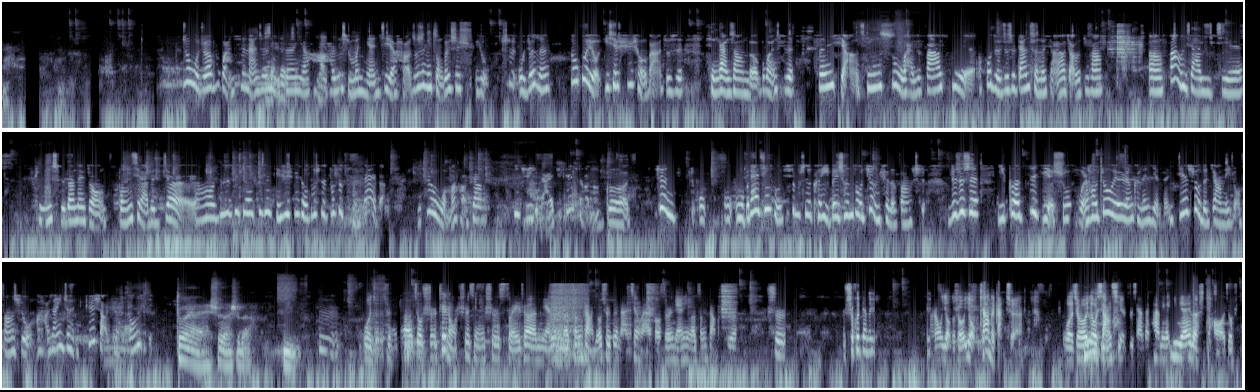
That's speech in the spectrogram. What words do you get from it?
就是我觉得不管是男生女生也好，还是什么年纪也好，就是你总归是有是，我觉得人都会有一些需求吧，就是情感上的，不管是分享、倾诉，还是发泄，或者就是单纯的想要找个地方，嗯、放下一些平时的那种绷起来的劲儿，然后就是这些这些情绪需求都是都是存在的，只是我们好像一直以来缺少一个正，我我我不太清楚是不是可以被称作正确的方式，我觉得这是一个自己也舒服，然后周围人可能也能接受的这样的一种方式，我们好像一直很缺少这种东西。对，是的，是的，嗯。嗯，我就觉得就是这种事情是随着年龄的增长，尤其是对男性来说，随着年龄的增长是是是会变得，反正我有的时候有这样的感觉，我就又想起之前在看那个 EVA 的时候，就是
